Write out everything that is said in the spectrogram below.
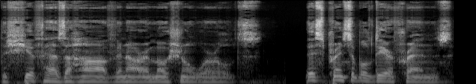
the shvil hazahav in our emotional worlds. This principle, dear friends,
